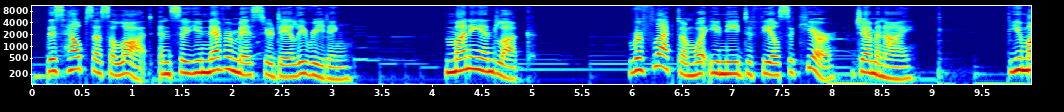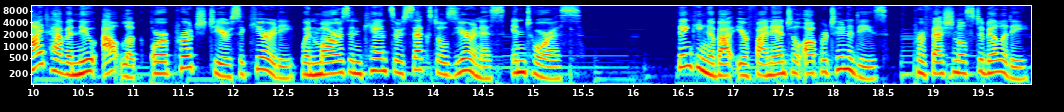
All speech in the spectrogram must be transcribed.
this helps us a lot and so you never miss your daily reading. Money and luck. Reflect on what you need to feel secure, Gemini. You might have a new outlook or approach to your security when Mars in Cancer sextiles Uranus in Taurus. Thinking about your financial opportunities, professional stability,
